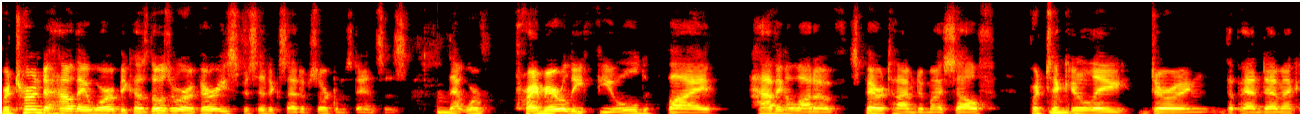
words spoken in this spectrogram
return to how they were because those were a very specific set of circumstances Mm. that were primarily fueled by having a lot of spare time to myself, particularly during the pandemic.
